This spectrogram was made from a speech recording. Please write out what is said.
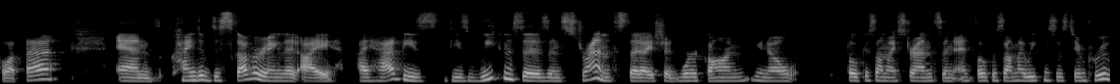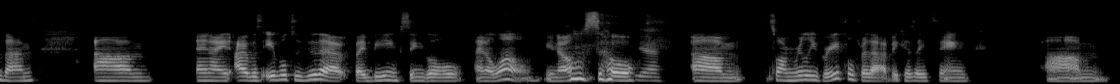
taught that and kind of discovering that I I had these these weaknesses and strengths that I should work on, you know, focus on my strengths and, and focus on my weaknesses to improve them. Um, and I, I was able to do that by being single and alone, you know? So yeah. um so I'm really grateful for that because I think um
